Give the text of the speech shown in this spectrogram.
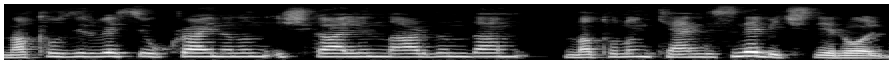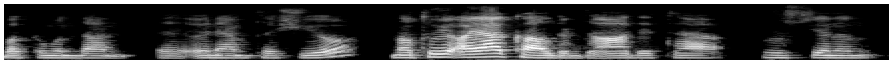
NATO zirvesi Ukrayna'nın işgalinin ardından NATO'nun kendisine biçtiği rol bakımından e, önem taşıyor. NATO'yu ayağa kaldırdı adeta Rusya'nın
